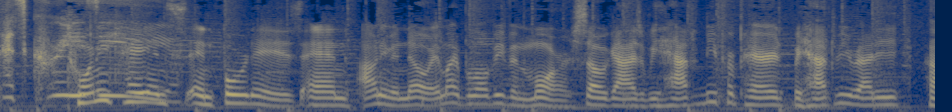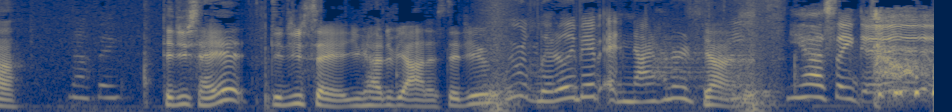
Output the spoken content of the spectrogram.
That's crazy. 20k in, in four days, and I don't even know. It might blow up even more. So, guys, we have to be prepared. We have to be ready. Huh? Nothing. Did you say it? Did you say it? You had to be honest. Did you? We were literally, babe, at 950. Yes. Yes, I did.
